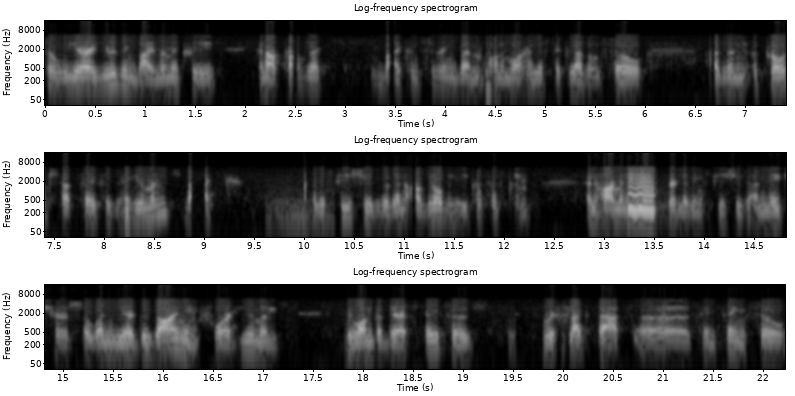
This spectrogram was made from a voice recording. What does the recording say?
so we are using biomimicry in our projects by considering them on a more holistic level. So as an approach that places humans back as a species within our global ecosystem in harmony mm-hmm. with other living species and nature. So when we are designing for humans, we want that their spaces reflect that uh, same thing. So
